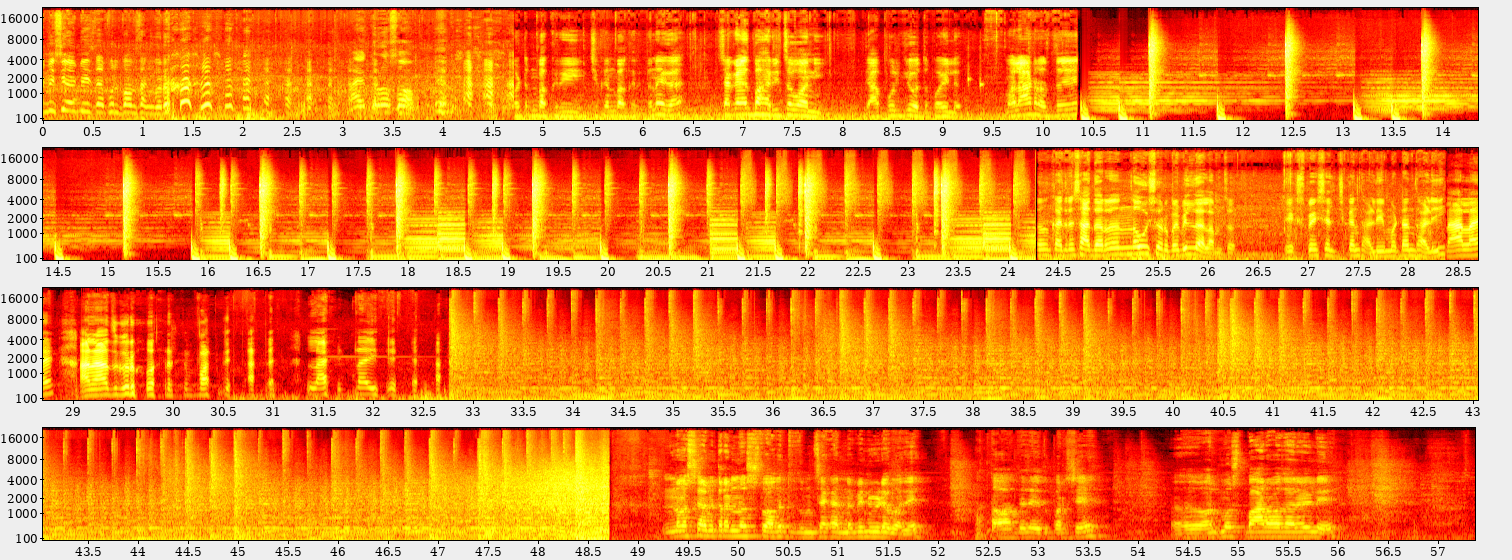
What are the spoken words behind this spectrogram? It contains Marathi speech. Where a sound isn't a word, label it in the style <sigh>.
बीचा फुल फॉर्म सांग बरं मायक्रोसॉफ्ट मटन भाकरी चिकन भाकरी तर नाही का? सगळ्यात भारी चवानी ते आपुलकी होतं पहिलं. मला आठवतंय काहीतरी साधारण नऊशे रुपये बिल झालं आमचं. एक special chicken thali mutton thali. आलाय आहे. आणि आज गुरुवार. लाइट नाही नमस्कार मित्रांनो स्वागत आहे तुमच्या एका नवीन व्हिडिओमध्ये आता वाजलेले दुपारचे ऑलमोस्ट बारा वाजलेले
